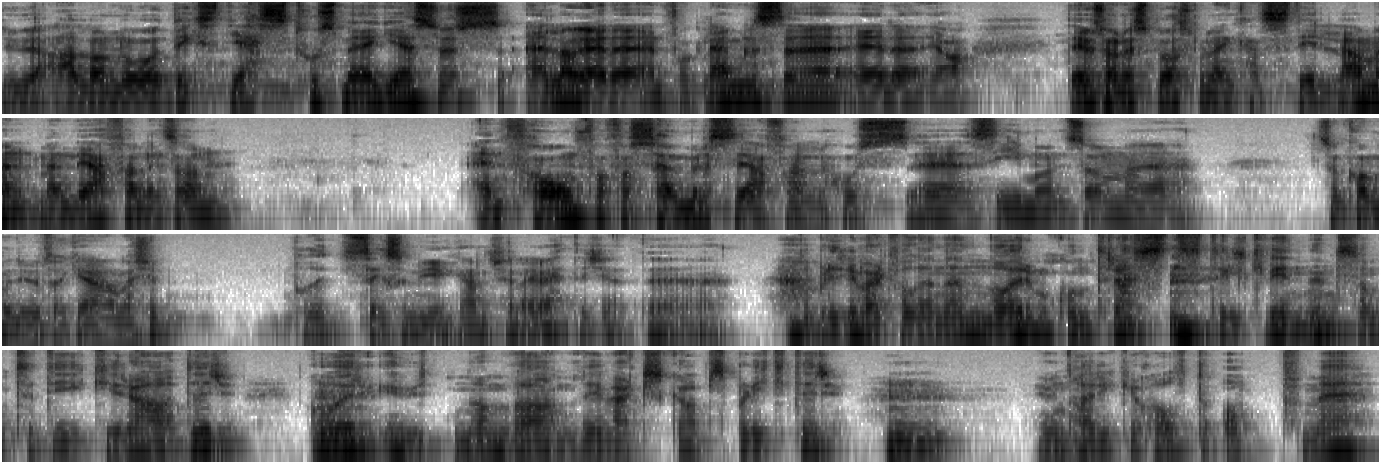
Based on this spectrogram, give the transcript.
Du er aller nådigst gjest hos meg, Jesus, eller er det en forglemmelse? Er det Ja. Det er jo sånne spørsmål en kan stille, men, men det er iallfall en sånn En form for forsømmelse iallfall hos eh, Simon som, eh, som kommer til uttrykk her. Han har ikke brydd seg så mye, kanskje. Eller jeg vet ikke. det det blir i hvert fall en enorm kontrast til kvinnen som til de grader går mm. utenom vanlige vertskapsplikter. Mm. Hun har ikke holdt opp med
